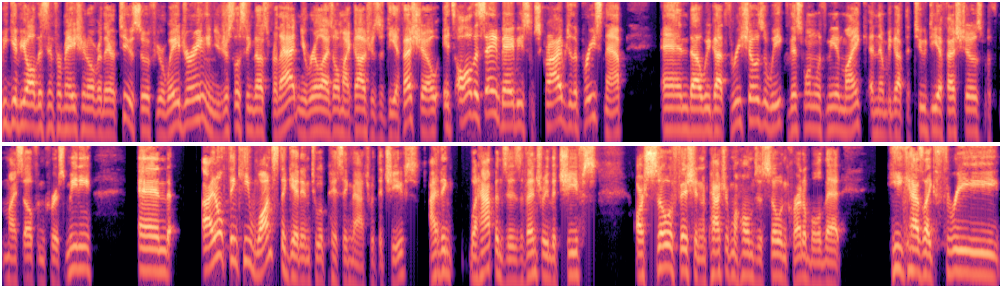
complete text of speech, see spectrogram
we give you all this information over there too. So if you're wagering and you're just listening to us for that and you realize, oh my gosh, it's a DFS show, it's all the same, baby. Subscribe to the pre-snap. And uh, we got three shows a week. This one with me and Mike, and then we got the two DFS shows with myself and Chris Meaney. And I don't think he wants to get into a pissing match with the Chiefs. I think what happens is eventually the Chiefs are so efficient and Patrick Mahomes is so incredible that he has like three,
